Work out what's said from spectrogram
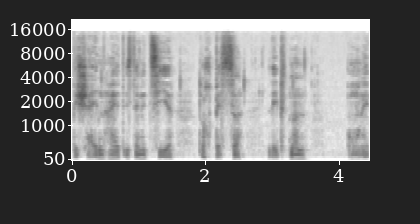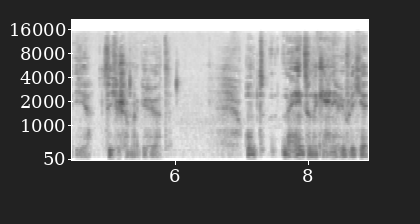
Bescheidenheit ist eine Zier, doch besser lebt man ohne ihr. Sicher schon mal gehört. Und nein, so eine kleine höfliche,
